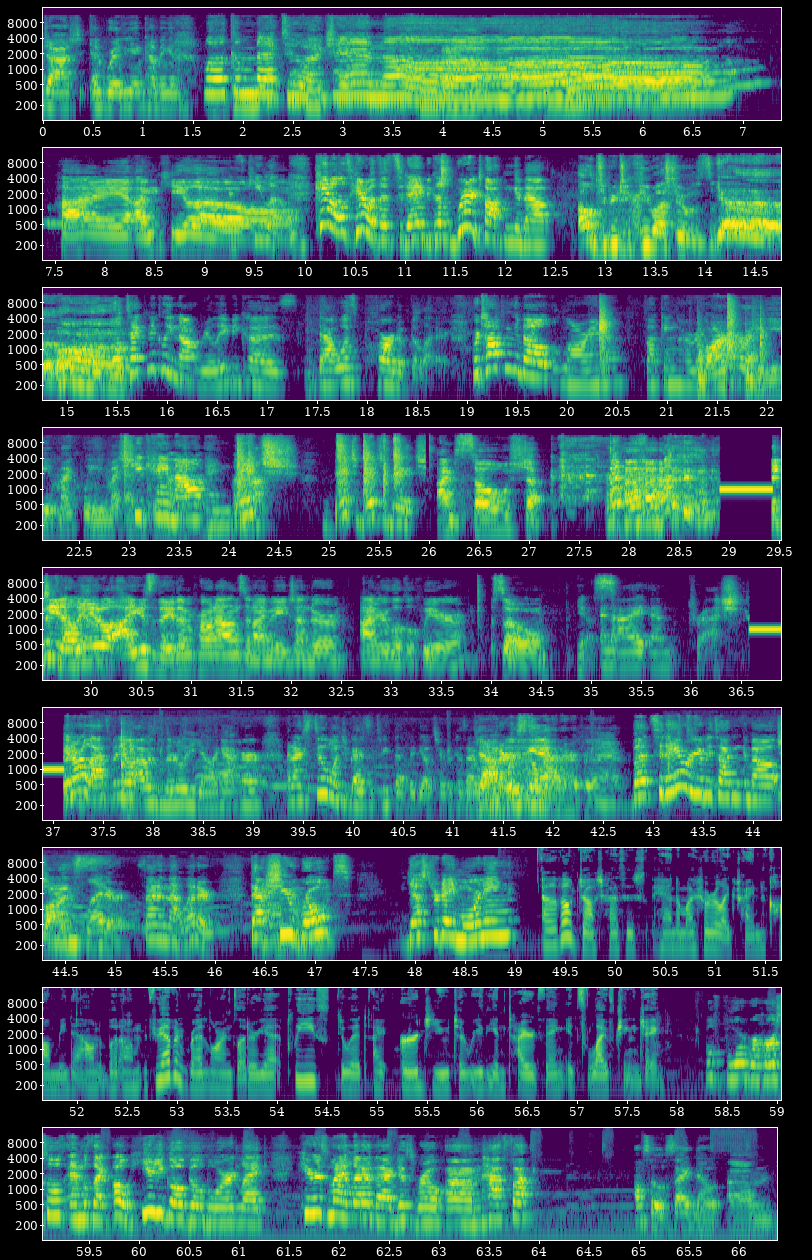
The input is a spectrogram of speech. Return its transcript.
Josh, and we're the incoming. Welcome back to our channel. Hi, I'm Kilo. It's Kilo. Kilo's here with us today because we're talking about. LGBTQ issues. Yeah. Ah. Well, technically not really because that was part of the letter. We're talking about Lauren fucking her. Lauren Jauregui, my queen, my She came my out mom. and bitch, bitch, bitch, bitch. I'm so shook. ETW, I use they them pronouns and I'm agender. I'm your local queer. So, yes. And I am trash. In our last video, I was literally yelling at her, and I still want you guys to tweet that video too because I Yeah, want her to we're to see still it. mad at her for that. But today we're gonna be talking about Lauren's she's letter. Said in that letter that she wrote yesterday morning. I love how Josh has his hand on my shoulder, like trying to calm me down. But um, if you haven't read Lauren's letter yet, please do it. I urge you to read the entire thing. It's life changing. Before rehearsals and was like, "Oh, here you go, Billboard. Like, here's my letter that I just wrote. Um, have fun." Also, side note, um,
